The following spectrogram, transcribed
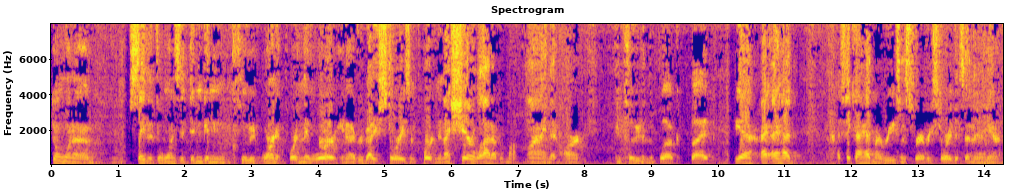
don't want to say that the ones that didn't get included weren't important. They were. You know, everybody's story is important, and I share a lot of them online that aren't included in the book. But yeah, I, I had. I think I had my reasons for every story that's in there. Yeah.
